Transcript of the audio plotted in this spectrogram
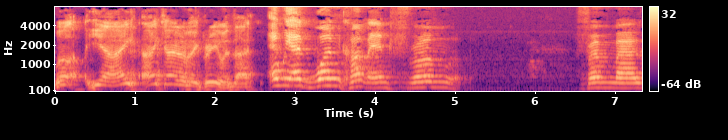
Well, yeah, I, I kind of agree with that. and we had one comment from from uh,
